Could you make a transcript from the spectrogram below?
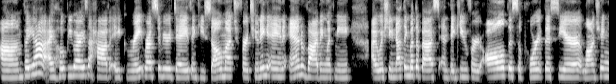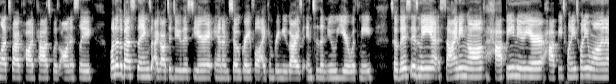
Um, but yeah, I hope you guys have a great rest of your day. Thank you so much for tuning in and vibing with me. I wish you nothing but the best. And thank you for all the support this year. Launching Let's Vibe podcast was honestly one of the best things I got to do this year. And I'm so grateful I can bring you guys into the new year with me. So, this is me signing off. Happy New Year. Happy 2021.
